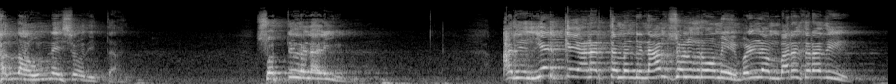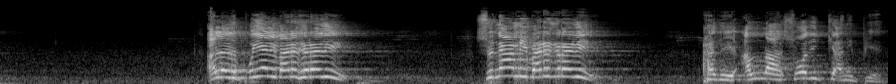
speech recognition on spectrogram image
அல்லாஹ் உன்னை சோதித்தான். சொத்துகள் அழியும். அது இயற்கை அனர்த்தம் என்று நாம் சொல்கிறோமே வெள்ளம் வருகிறது. அல்லது புயல் வருகிறது. சுனாமி வருகிறது. அது அல்லாஹ் சோதிக்க அனுப்பியது.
